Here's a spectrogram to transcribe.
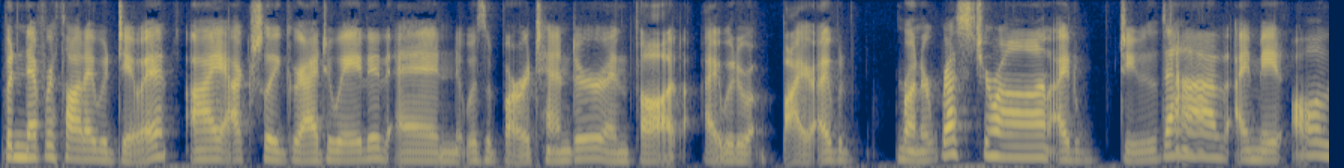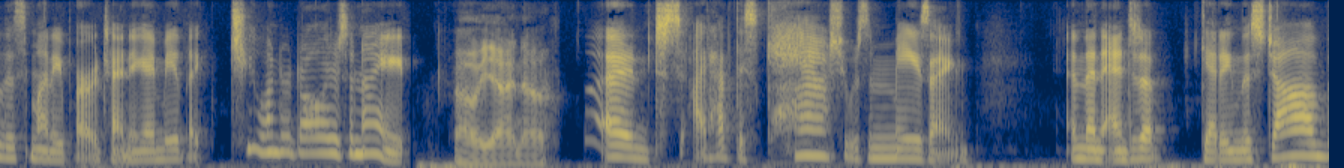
but never thought I would do it. I actually graduated and was a bartender and thought I would buy I would run a restaurant, I'd do that. I made all of this money bartending. I made like $200 a night Oh yeah, I know. and just, I'd have this cash. It was amazing. And then ended up getting this job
